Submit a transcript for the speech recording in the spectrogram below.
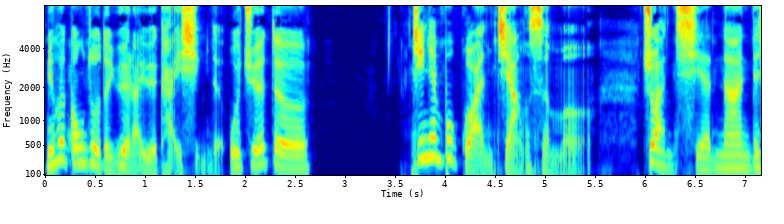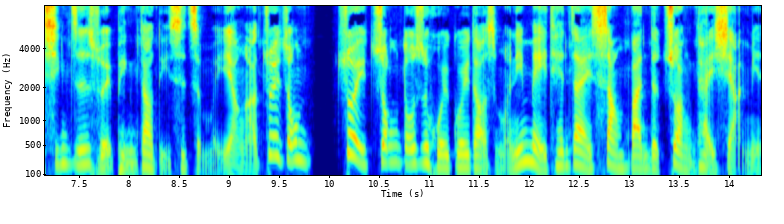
你会工作的越来越开心的。我觉得今天不管讲什么赚钱呐，你的薪资水平到底是怎么样啊，最终。最终都是回归到什么？你每天在上班的状态下面，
